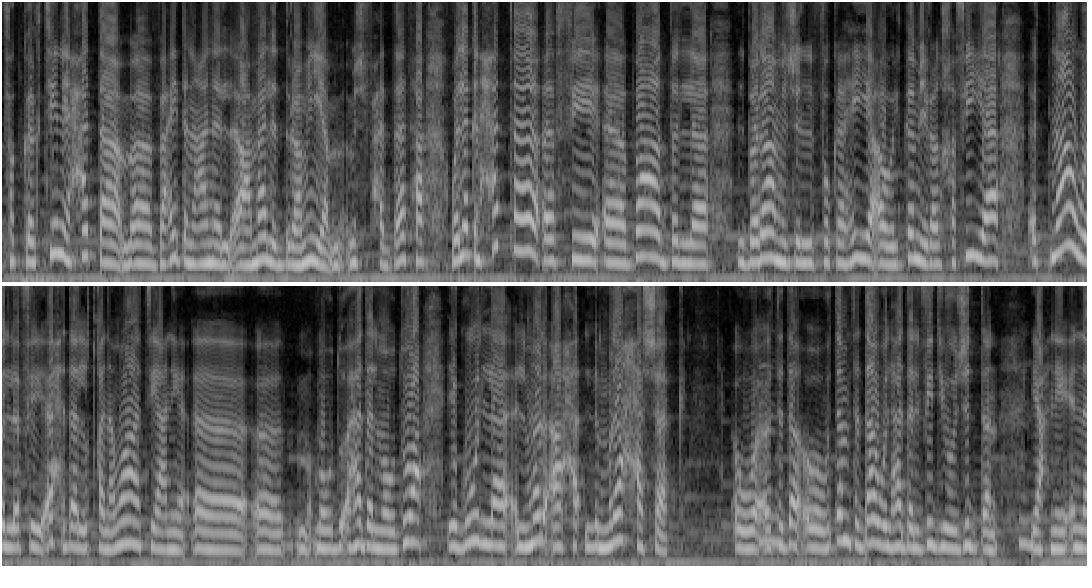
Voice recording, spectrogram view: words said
فكرتيني حتى بعيدا عن الأعمال الدرامية مش في حد ذاتها ولكن حتى في بعض البرامج الفكاهية أو الكاميرا الخفية تناول في إحدى القنوات يعني موضوع هذا الموضوع يقول المرأة المرأة حشاك. وتم تداول هذا الفيديو جدا. يعني إنه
